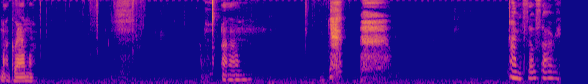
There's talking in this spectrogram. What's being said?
My grandma um, I'm so sorry.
